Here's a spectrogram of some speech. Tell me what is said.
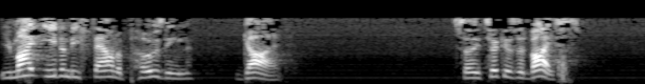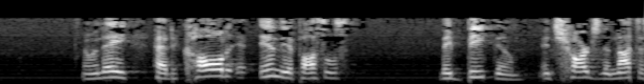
You might even be found opposing God. So they took his advice. And when they had called in the apostles, they beat them and charged them not to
